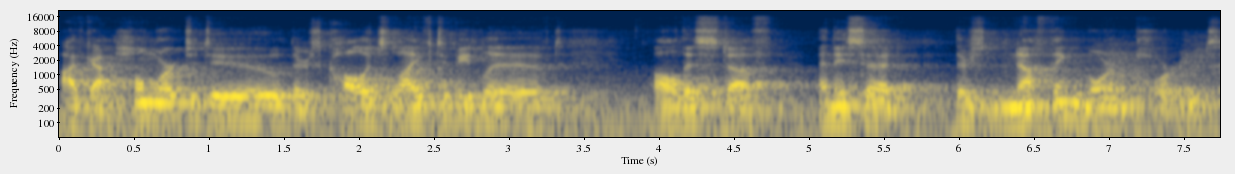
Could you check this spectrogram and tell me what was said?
I've got homework to do, there's college life to be lived, all this stuff. And they said, there's nothing more important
